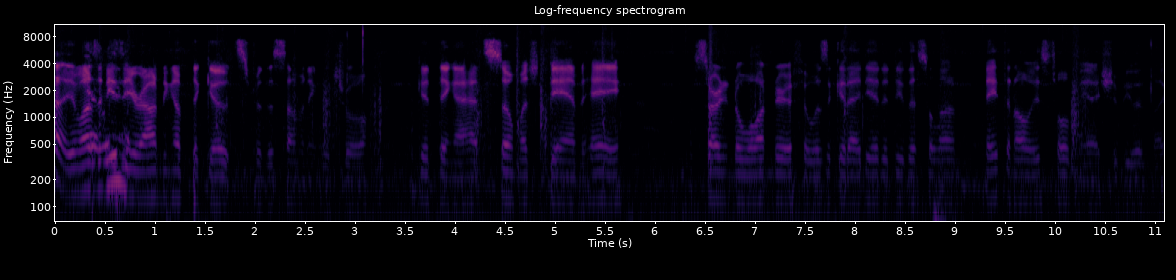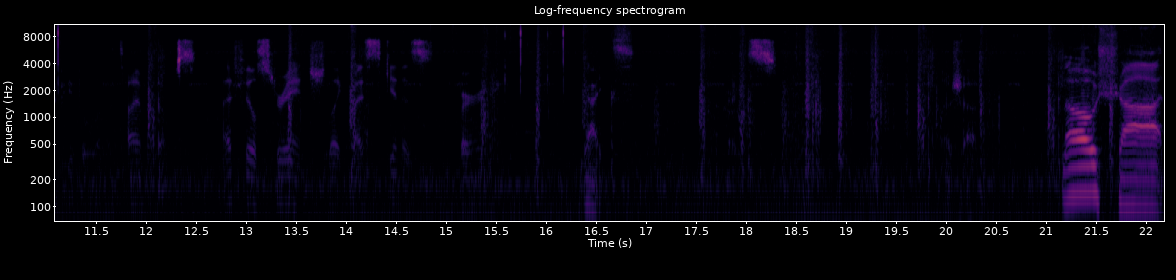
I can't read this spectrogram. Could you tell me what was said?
it wasn't we- easy rounding up the goats for the summoning ritual. Good thing I had so much damn hay. I'm starting to wonder if it was a good idea to do this alone. Nathan always told me I should be with my people when the time comes. I feel strange, like my skin is burning. Yikes. Yikes. No shot. No shot.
